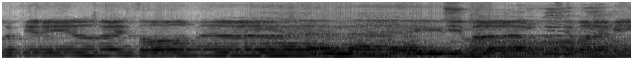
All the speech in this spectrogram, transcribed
του Κυρίου δεηθόμεν. Υπέρ του συμπαρεμήσε και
